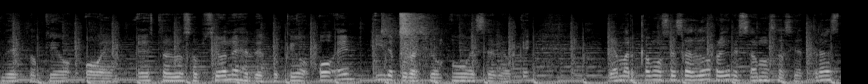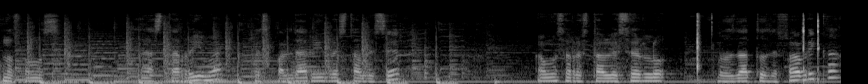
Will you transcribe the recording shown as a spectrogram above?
desbloqueo OEM estas dos opciones el desbloqueo OEM y depuración USB ok ya marcamos esas dos regresamos hacia atrás nos vamos hasta arriba respaldar y restablecer. Vamos a restablecerlo los datos de fábrica.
